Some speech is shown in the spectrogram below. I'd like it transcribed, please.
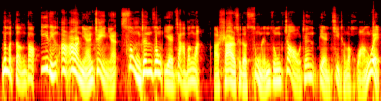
那么，等到一零二二年这一年，宋真宗也驾崩了啊！十二岁的宋仁宗赵祯便继承了皇位，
